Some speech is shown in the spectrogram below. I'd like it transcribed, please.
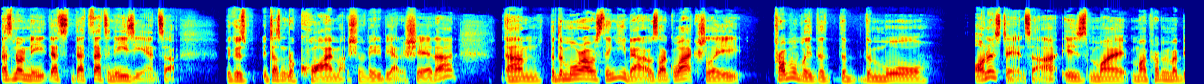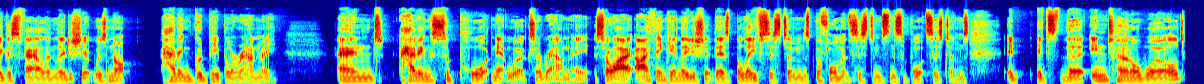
that's not an, e- that's, that's, that's an easy answer because it doesn't require much of me to be able to share that. Um, but the more I was thinking about it, I was like, well, actually, probably the, the, the more honest answer is my, my, probably my biggest fail in leadership was not having good people around me and having support networks around me. So I, I think in leadership, there's belief systems, performance systems, and support systems. It, it's the internal world,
